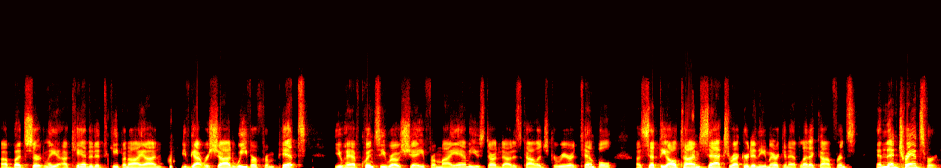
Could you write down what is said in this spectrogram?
uh, but certainly a candidate to keep an eye on. You've got Rashad Weaver from Pitt. You have Quincy Roche from Miami, who started out his college career at Temple, uh, set the all time sacks record in the American Athletic Conference, and then transferred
